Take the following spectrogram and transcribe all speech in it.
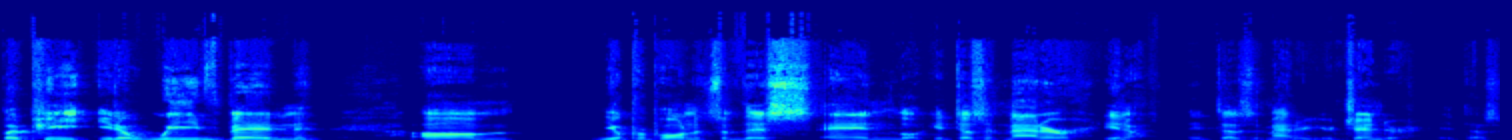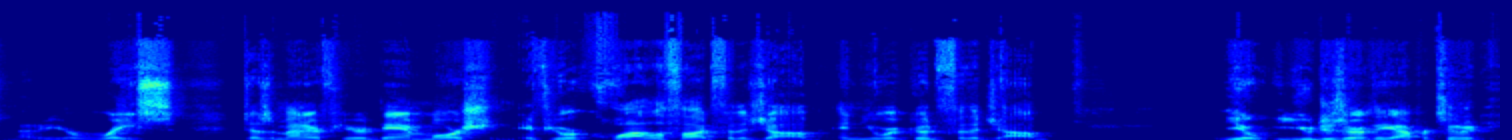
But Pete, you know, we've been um, you know proponents of this, and look, it doesn't matter. You know, it doesn't matter your gender, it doesn't matter your race, doesn't matter if you're a damn Martian. If you're qualified for the job and you are good for the job, you know you deserve the opportunity.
